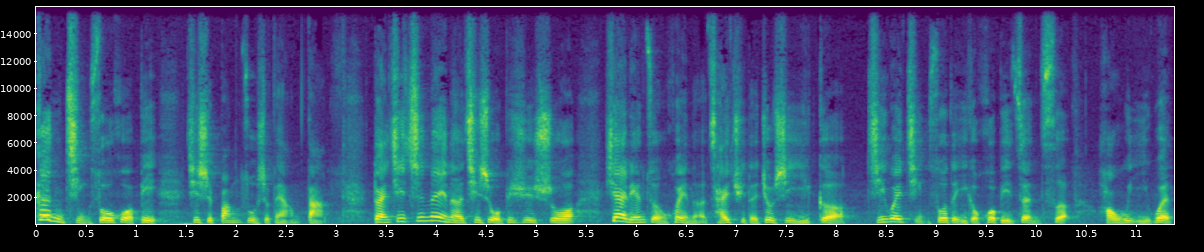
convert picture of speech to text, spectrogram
更紧缩货币，其实帮助是非常大。短期之内呢，其实我必须说，现在联准会呢采取的就是一个。极为紧缩的一个货币政策，毫无疑问，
